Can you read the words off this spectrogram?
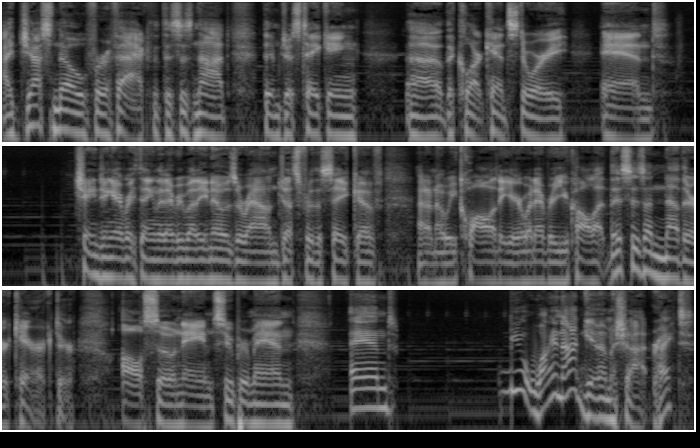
I just know for a fact that this is not them just taking uh, the Clark Kent story and changing everything that everybody knows around just for the sake of, I don't know, equality or whatever you call it. This is another character, also named Superman. And why not give him a shot, right?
